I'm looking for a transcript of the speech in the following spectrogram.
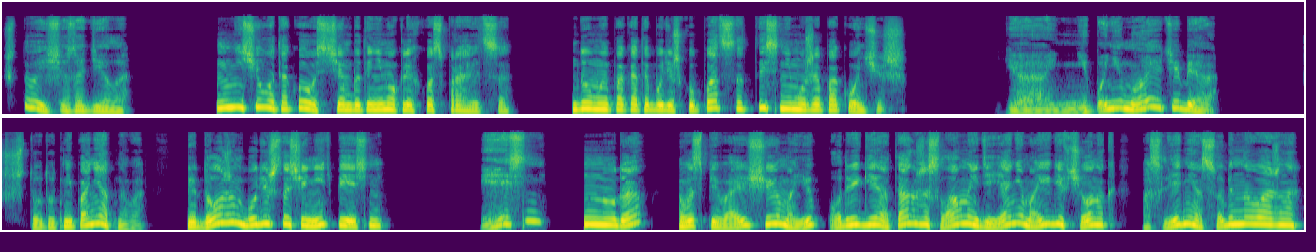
«Что еще за дело?» Ничего такого, с чем бы ты не мог легко справиться. Думаю, пока ты будешь купаться, ты с ним уже покончишь. Я не понимаю тебя. Что тут непонятного? Ты должен будешь сочинить песнь. Песнь? Ну да, воспевающую мои подвиги, а также славные деяния моих девчонок. Последнее особенно важно.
